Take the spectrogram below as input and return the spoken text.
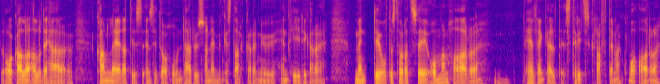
Och alla, alla det här kan leda till en situation där Ryssland är mycket starkare nu än tidigare. Men det återstår att se om man har helt enkelt stridskrafterna kvar.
